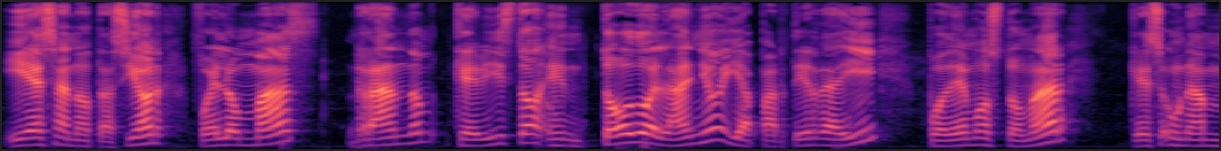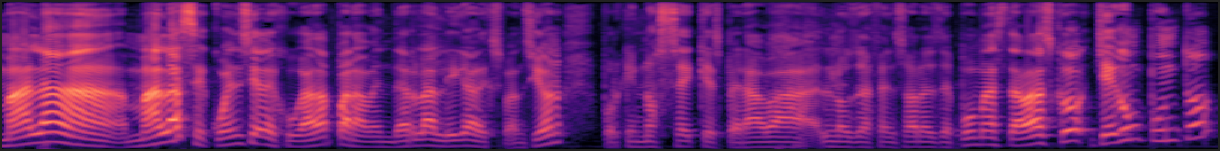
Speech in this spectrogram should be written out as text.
y esa anotación fue lo más random que he visto en todo el año y a partir de ahí podemos tomar que es una mala, mala secuencia de jugada para vender la liga de expansión, porque no sé qué esperaba los defensores de Pumas Tabasco. Llega un punto,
